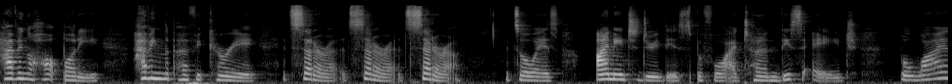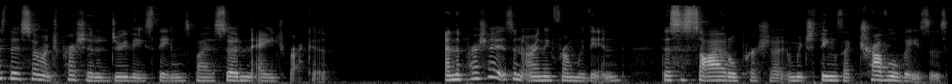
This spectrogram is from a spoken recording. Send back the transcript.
having a hot body, having the perfect career, etc., etc., etc. It's always, I need to do this before I turn this age, but why is there so much pressure to do these things by a certain age bracket? And the pressure isn't only from within, there's societal pressure in which things like travel visas,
